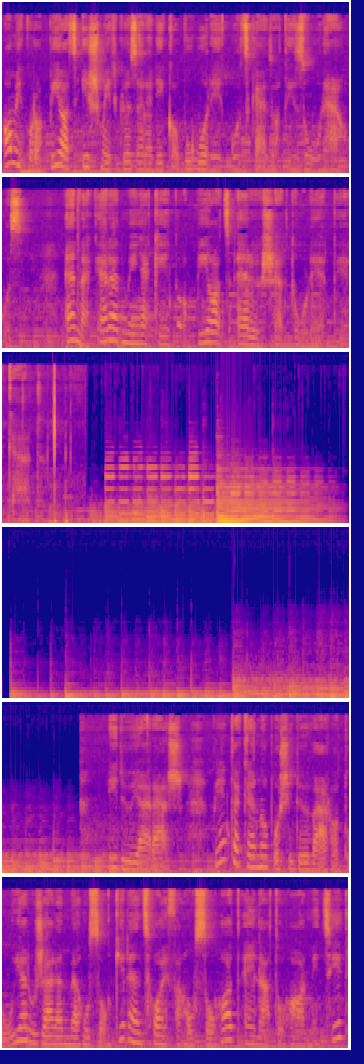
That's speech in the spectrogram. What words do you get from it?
amikor a piac ismét közeledik a buborék kockázati zónához. Ennek eredményeként a piac erősen túlértékelt. Időjárás. Pénteken napos idő várható, Jeruzsálemben 29, Hajfán 26, Ejlátó 37,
